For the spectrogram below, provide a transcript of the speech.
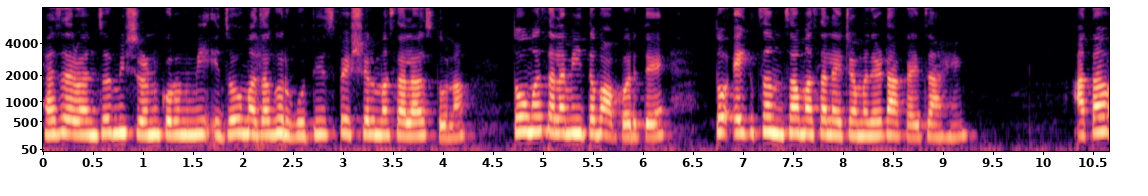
ह्या सर्वांचं मिश्रण करून मी जो माझा घरगुती स्पेशल मसाला असतो ना तो मसाला मी इथं वापरते. तो एक चमचा मसाला याच्यामध्ये टाकायचा आहे. आता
